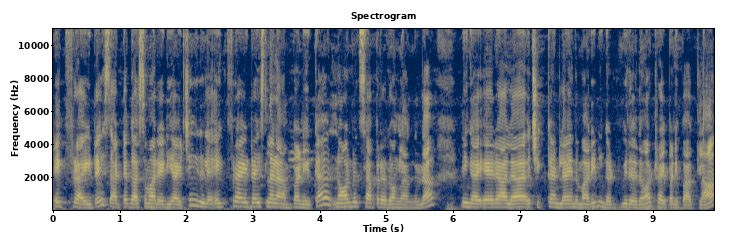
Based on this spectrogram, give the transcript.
egg fried rice அட்டகாசமாக ரெடி ஆகிடுச்சு இதில் எக் ஃப்ரைட் ரைஸில் நான் பண்ணியிருக்கேன் நான்வெஜ் சாப்பிட்றவங்களாங்களா நீங்கள் இறால சிக்கனில் இந்த மாதிரி நீங்கள் விதவிதமாக ட்ரை பண்ணி பார்க்கலாம்.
